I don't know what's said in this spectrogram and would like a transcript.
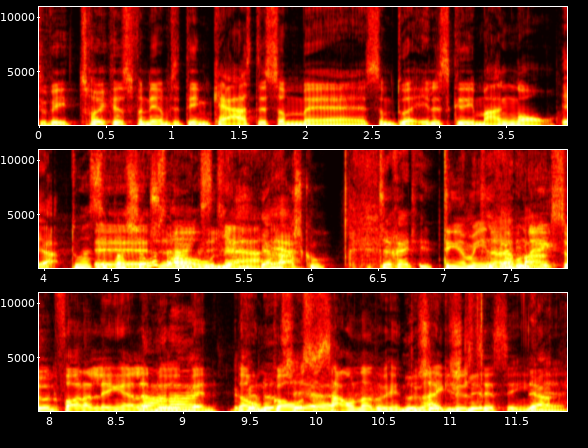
du ved, tryghedsfornemmelse. Det er en kæreste, som, øh, som du har elsket i mange år. Ja. Du har Øh, separationsangst. og hun ja, er- jeg har ja. sgu. Det er rigtigt. Det jeg mener er Hun er ikke sund for dig længere eller Nej, noget, nej. men når hun går, til så at- savner du hende. Du til har at ikke lyst til slip. at se hende. Ja. øh.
